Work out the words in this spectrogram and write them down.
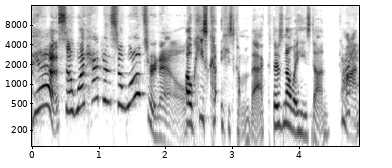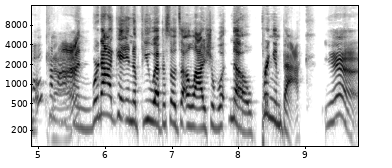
Yeah. So what happens to Walter now? Oh, he's co- he's coming back. There's no way he's done. Come I on, come not. on. We're not getting a few episodes of Elijah. What? No, bring him back. yeah.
